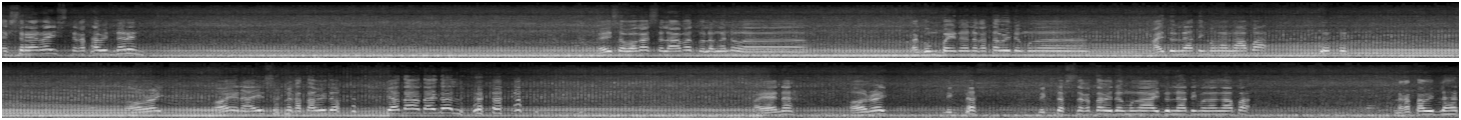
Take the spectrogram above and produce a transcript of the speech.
Extra Rice, nakatawid na rin. Eh sa wakas, salamat, walang ano, ah, tagumpay na nakatawid ang mga idol nating mga ngapa. Alright. Oh, ayun, ayos. Nakatawid daw. Shout out, idol. Ayan na. Alright. Ligtas. Ligtas nakatawid ang mga idol nating mga ngapa. Nakatawid lahat.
